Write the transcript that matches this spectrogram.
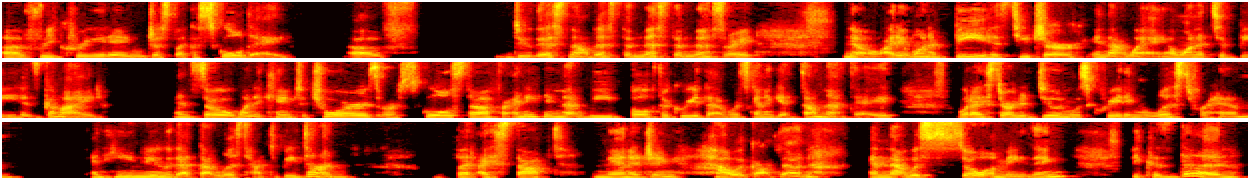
of recreating just like a school day of do this, now this, then this, then this, right? No, I didn't want to be his teacher in that way. I wanted to be his guide. And so when it came to chores or school stuff or anything that we both agreed that was going to get done that day, what I started doing was creating a list for him. And he knew that that list had to be done. But I stopped managing how it got done. And that was so amazing because then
